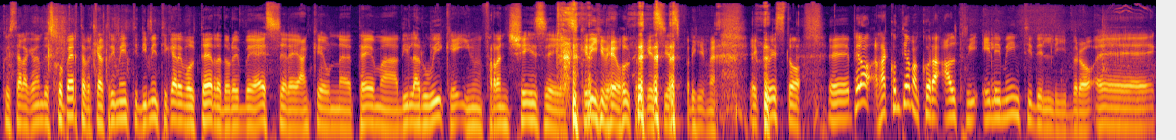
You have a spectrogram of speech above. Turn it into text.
Questa è la grande scoperta perché altrimenti dimenticare Voltaire dovrebbe essere anche un tema di Laroui che in francese scrive oltre che si esprime. E questo, eh, però raccontiamo ancora altri elementi del libro. Eh,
